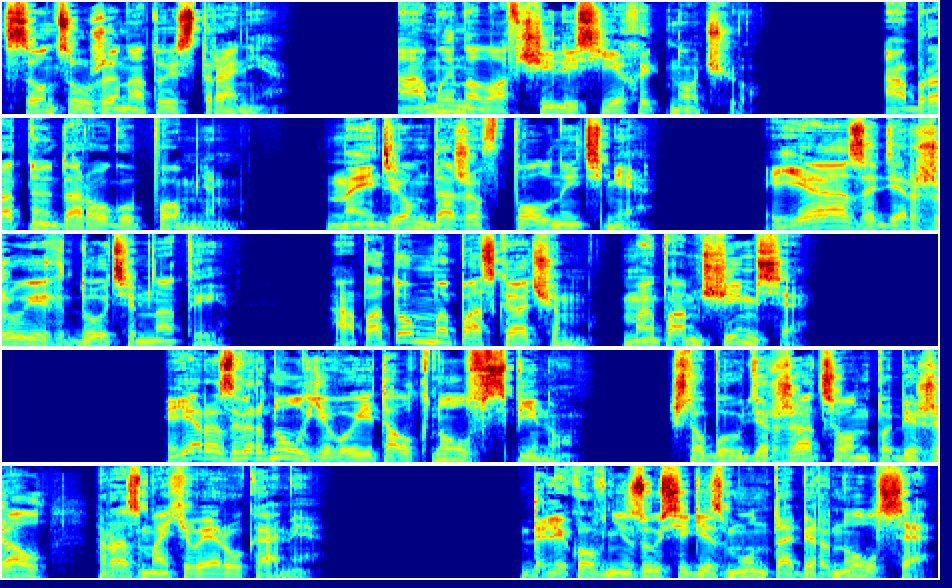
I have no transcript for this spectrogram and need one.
солнце уже на той стороне, а мы наловчились ехать ночью. Обратную дорогу помним. Найдем даже в полной тьме. Я задержу их до темноты. А потом мы поскачем, мы помчимся. Я развернул его и толкнул в спину. Чтобы удержаться, он побежал, размахивая руками. Далеко внизу Сигизмунд обернулся,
